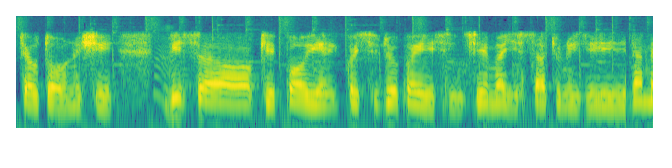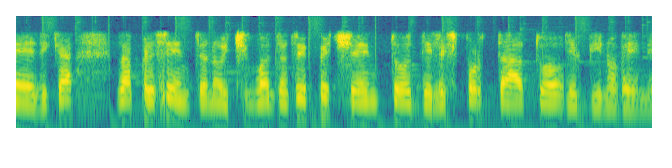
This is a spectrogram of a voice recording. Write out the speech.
teutonici, mm. visto che poi questi due paesi insieme agli Stati Uniti d'America rappresentano il 53% dell'esportato del vino veneto.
